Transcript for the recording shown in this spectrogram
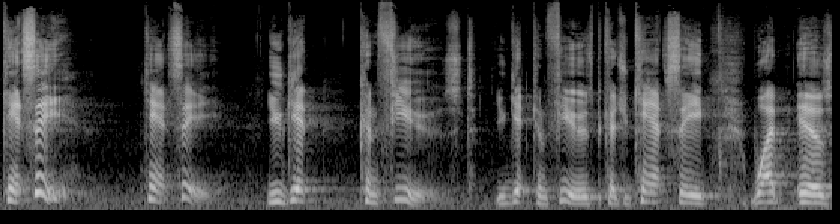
Can't see. Can't see. You get confused. You get confused because you can't see what is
